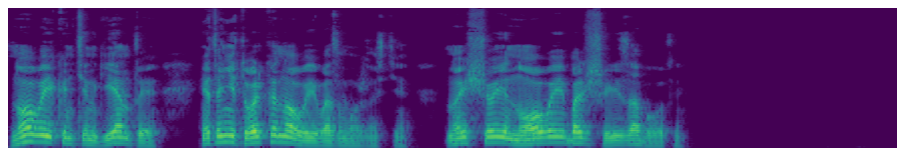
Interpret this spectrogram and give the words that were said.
Новые контингенты – это не только новые возможности, но еще и новые большие заботы.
